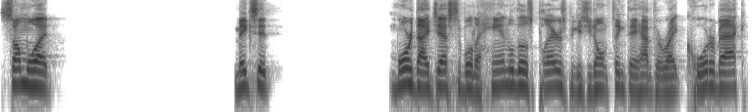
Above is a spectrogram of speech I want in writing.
somewhat makes it more digestible to handle those players because you don't think they have the right quarterback.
